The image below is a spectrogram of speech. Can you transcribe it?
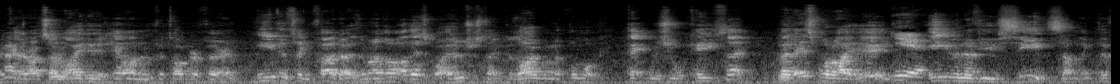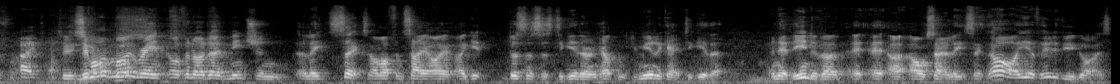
Okay, right, so I heard Helen and photographer and editing photos, and I thought, oh, that's quite interesting, because I wouldn't have thought that was your key thing. But that's what I heard. Yeah. Even if you said something different. Okay. So, so my, my rant often I don't mention Elite Six. I often say I, I get businesses together and help them communicate together. And at the end of it, I- I- I'll say Elite Six. Oh, yeah, I've heard of you guys.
